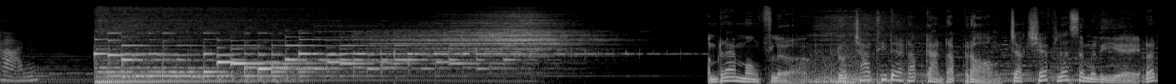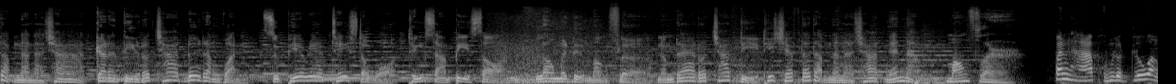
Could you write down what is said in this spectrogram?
ฐานำแร่มองเฟลอร์รสชาติที่ได้รับการรับรองจากเชฟและเซมเลียระดับนานาชาติ การันตีรสชาติด้วยรางวัล Superior Taste Award ถึง 3 ปีซ้อน ลองมาดื่มมองเฟลอร์น้ำแร่รสชาติดีที่เชฟระดับนานาชาติแนะนำ Montfleur ปัญหาผมหลุดร่วง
